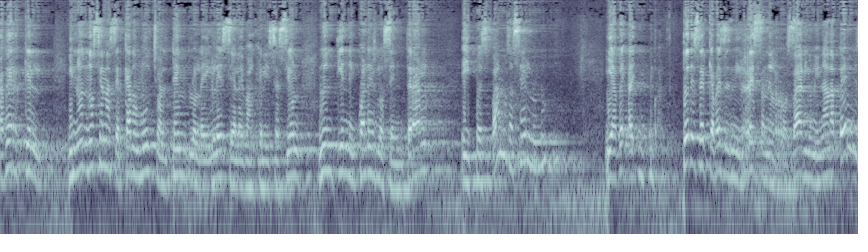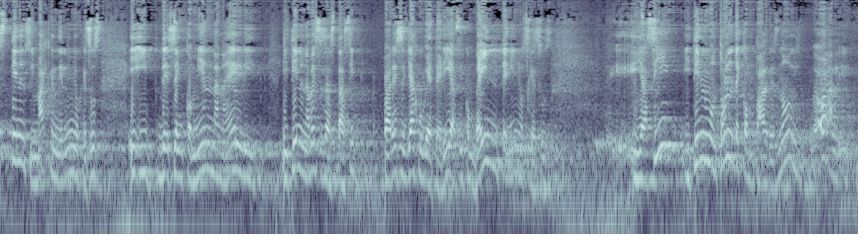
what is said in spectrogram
A ver, que y no, no se han acercado mucho al templo, la iglesia, la evangelización, no entienden cuál es lo central y pues vamos a hacerlo, ¿no? Y puede ser que a veces ni rezan el rosario ni nada, pero tienen su imagen del niño Jesús y, y se encomiendan a él y, y, tienen a veces hasta así, parece ya juguetería, así con 20 niños Jesús. Y, y así, y tienen un montón de compadres, ¿no? órale.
